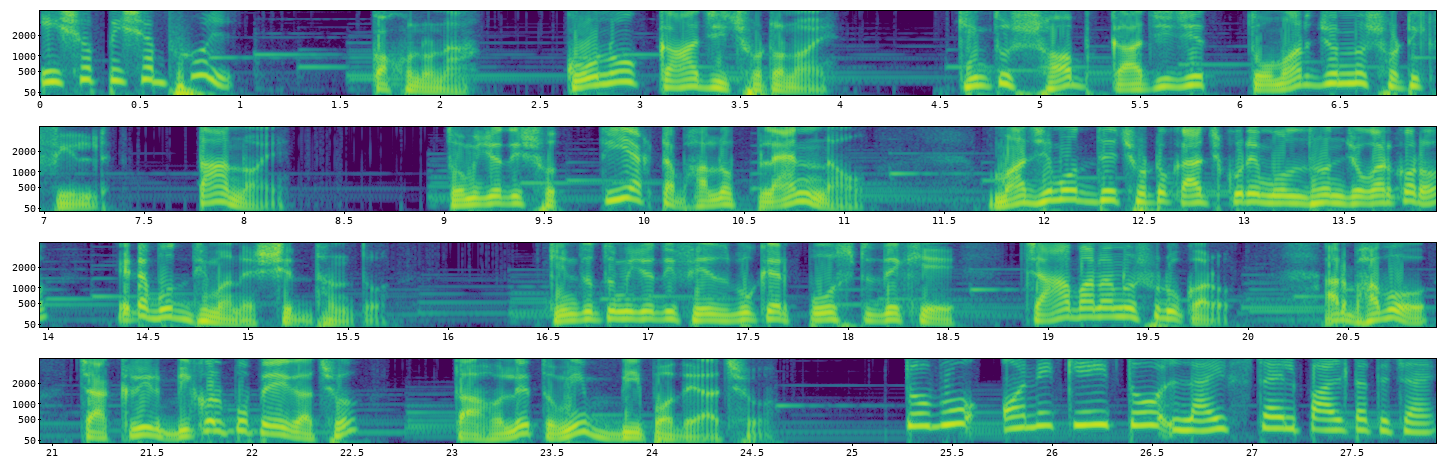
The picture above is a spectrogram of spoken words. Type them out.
এসব পেশা ভুল? কখনো না। কোনো কাজই ছোট নয়। কিন্তু সব কাজই যে তোমার জন্য সঠিক ফিল্ড তা নয়। তুমি যদি সত্যি একটা ভালো প্ল্যান নাও মাঝে মধ্যে ছোট কাজ করে মূলধন জোগাড় করো এটা বুদ্ধিমানের সিদ্ধান্ত। কিন্তু তুমি যদি ফেসবুকের পোস্ট দেখে চা বানানো শুরু করো আর ভাবো চাকরির বিকল্প পেয়ে গেছো তাহলে তুমি বিপদে আছো। তবু অনেকেই তো লাইফস্টাইল পাল্টাতে চায়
